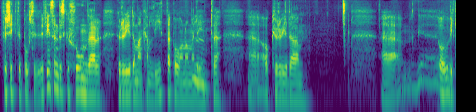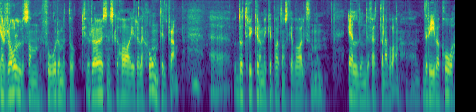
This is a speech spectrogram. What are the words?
försiktigt positiv. Det finns en diskussion där huruvida man kan lita på honom eller mm. inte uh, och huruvida Ehm, och vilken roll som forumet och rörelsen ska ha i relation till Trump. Mm. Då trycker de mycket på att de ska vara liksom en eld under fötterna på honom. Alltså, driva på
